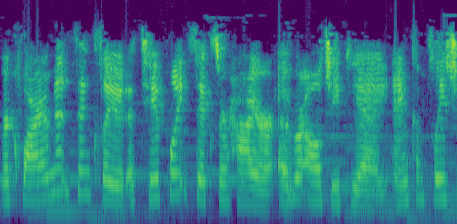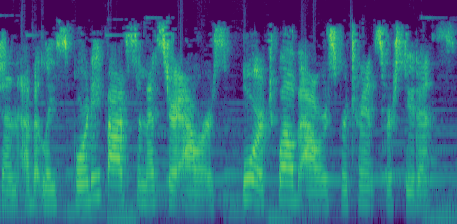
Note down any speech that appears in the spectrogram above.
Requirements include a 2.6 or higher overall GPA and completion of at least 45 semester hours, or 12 hours for transfer students.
